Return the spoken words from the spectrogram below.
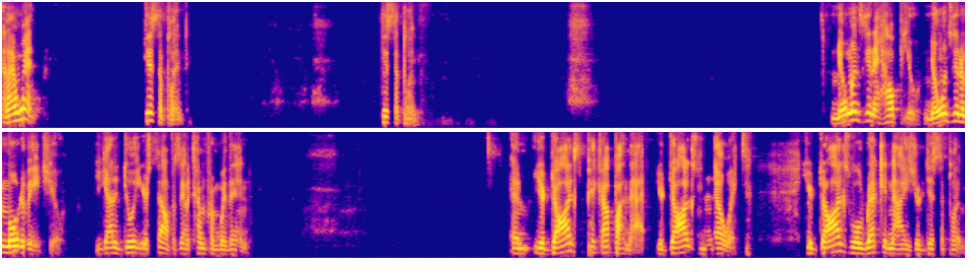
And I went disciplined. Discipline. No one's going to help you. No one's going to motivate you. You got to do it yourself. It's got to come from within. And your dogs pick up on that. Your dogs know it. Your dogs will recognize your discipline.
